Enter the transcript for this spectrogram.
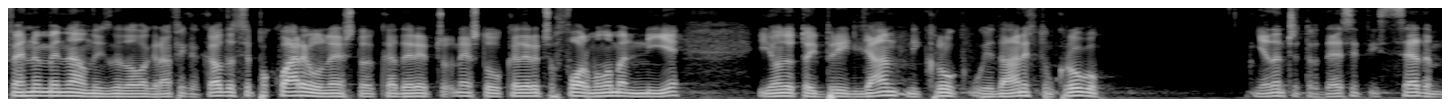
Fenomenalno izgleda ova grafika, kao da se pokvarilo nešto kada je reč, nešto kada je reč o formulama, nije. I onda to briljantni krug u 11. krugu, 1.47,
